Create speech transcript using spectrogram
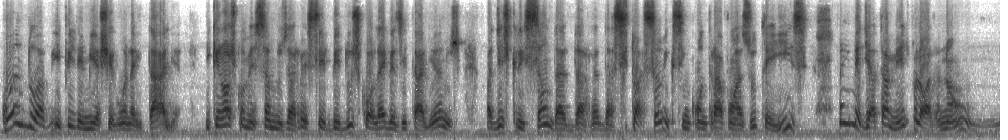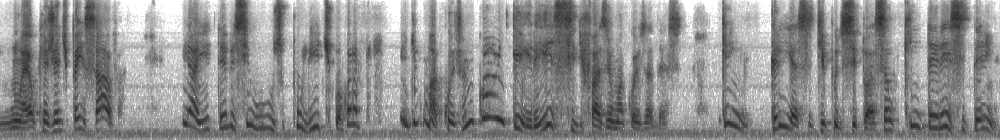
Quando a epidemia chegou na Itália, e que nós começamos a receber dos colegas italianos a descrição da, da, da situação em que se encontravam as UTIs, imediatamente falou: olha, não, não é o que a gente pensava. E aí teve esse uso político. Agora, me diga uma coisa: qual é o interesse de fazer uma coisa dessa? Quem cria esse tipo de situação, que interesse tem?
